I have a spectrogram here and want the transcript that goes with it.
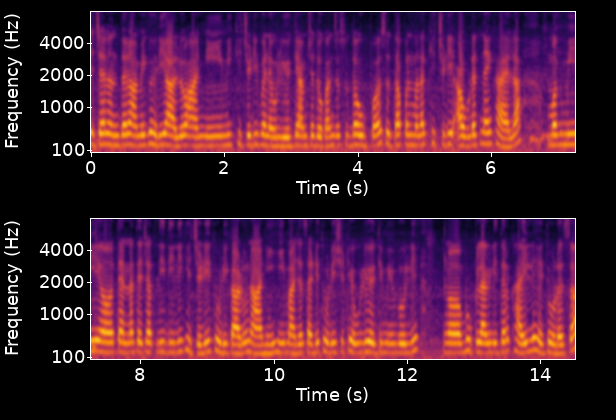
त्याच्यानंतर आम्ही घरी आलो आणि मी खिचडी बनवली होती. आमच्या दोघांचासुद्धा उपवास होता पण मला खिचडी आवडत नाही खायला. मग मी त्यांना त्याच्यातली दिली खिचडी थोडी काढून आणि ही माझ्यासाठी थोडीशी ठेवली होती. मी बोलली भूक लागली तर खाईल हे थोडंसं.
